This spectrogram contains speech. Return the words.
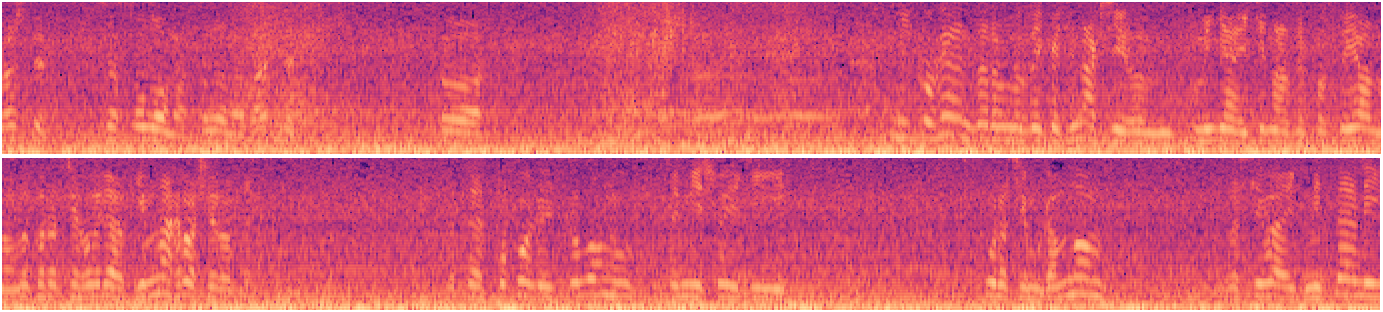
Бачите, це солома, солома, бачите? То Мікоген, зараз воно вже якось інакше його міняють ті назви постійно. Ну, коротше говоря, з гімна гроші роблять. Оце скоповлюють солому, вимішують її з курячим говном, засівають міцелій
